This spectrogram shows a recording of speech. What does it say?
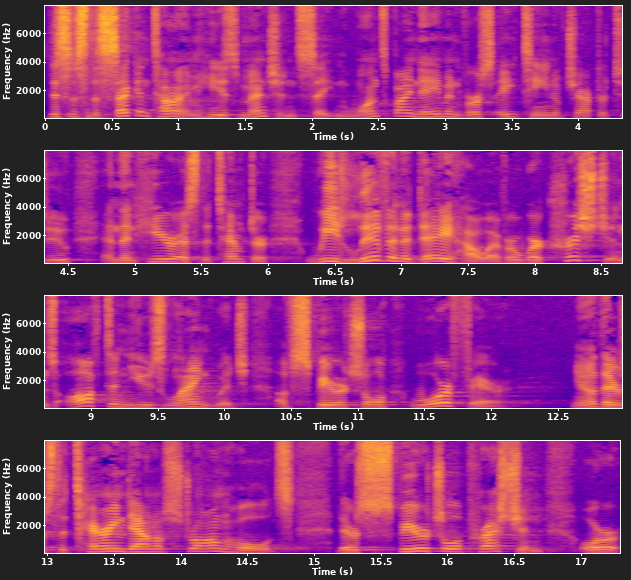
This is the second time he has mentioned Satan, once by name in verse 18 of chapter 2, and then here as the tempter. We live in a day, however, where Christians often use language of spiritual warfare. You know, there's the tearing down of strongholds, there's spiritual oppression, or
